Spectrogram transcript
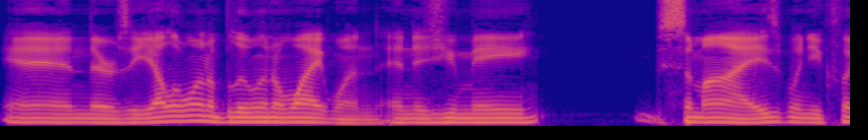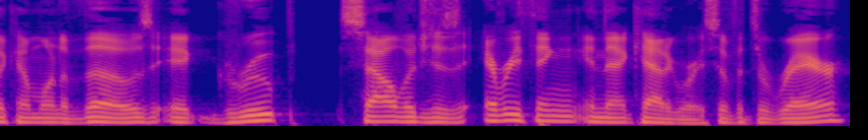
And there's a yellow one, a blue, and a white one. And as you may surmise, when you click on one of those, it group salvages everything in that category. So if it's a rare,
